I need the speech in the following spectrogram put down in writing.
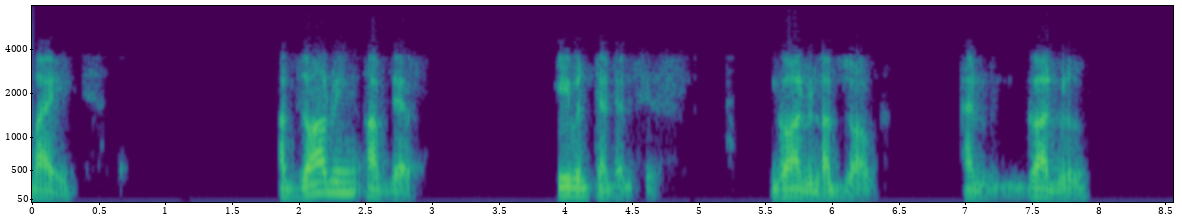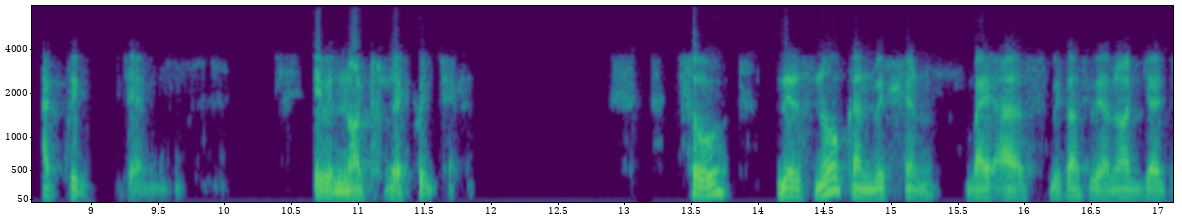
by absorbing of their evil tendencies. God will absorb and God will acquit them. He will not requite them. So there is no conviction by us because we are not judged.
